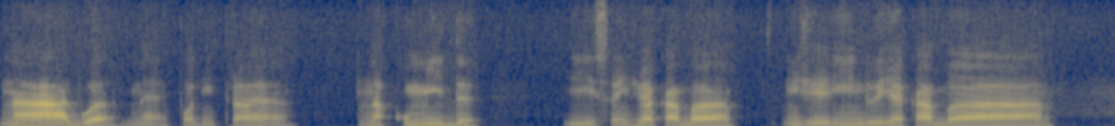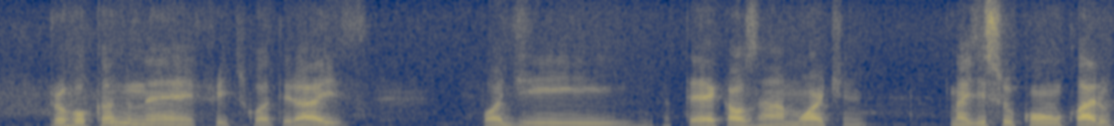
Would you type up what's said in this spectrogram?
na água, né? Podem entrar na comida e isso a gente acaba ingerindo e acaba provocando, né, efeitos colaterais, pode até causar a morte, né? Mas isso com, claro,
